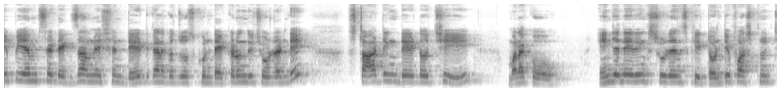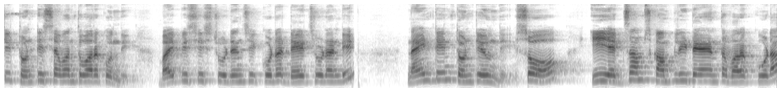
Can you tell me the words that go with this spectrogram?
ఏపీఎంసెట్ ఎగ్జామినేషన్ డేట్ కనుక చూసుకుంటే ఎక్కడుంది చూడండి. స్టార్టింగ్ డేట్ వచ్చి మనకు ఇంజనీరింగ్ స్టూడెంట్స్కి ట్వంటీ ఫస్ట్ నుంచి ట్వంటీ సెవెంత్ వరకు ఉంది. బైపీసీ స్టూడెంట్స్కి కూడా డేట్ చూడండి. నైన్టీన్ ట్వంటీ ఉంది. సో ఈ ఎగ్జామ్స్ కంప్లీట్ అయ్యేంత వరకు కూడా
